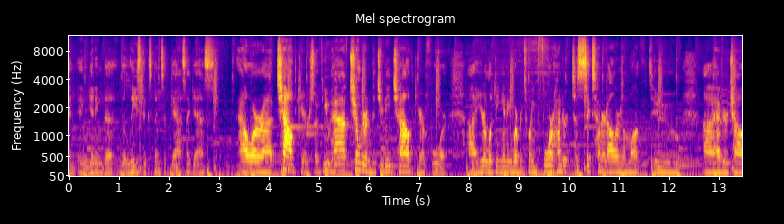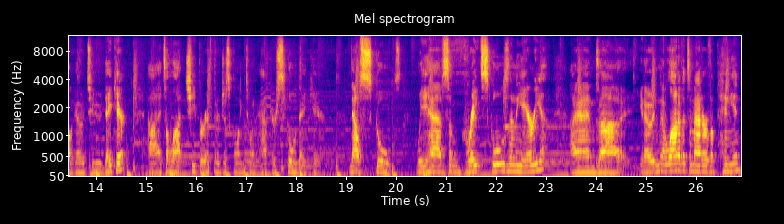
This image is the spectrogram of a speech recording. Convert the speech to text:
and, and getting the, the least expensive gas, I guess our uh, child care. So if you have children that you need childcare for, uh, you're looking anywhere between 400 to $600 a month to uh, have your child go to daycare. Uh, it's a lot cheaper if they're just going to an after school daycare. Now schools. We have some great schools in the area and uh, you know, and a lot of it's a matter of opinion,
